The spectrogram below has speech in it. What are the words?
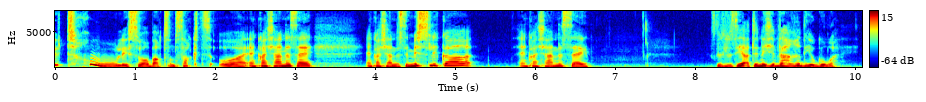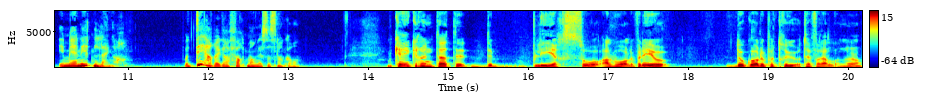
utrolig sårbart, som sagt. Og en kan kjenne seg en kan kjenne seg mislykka. En kan kjenne seg skal jeg si, at en ikke er verdig å gå i menigheten lenger. Og det har jeg erfart mange som snakker om. Hva er grunnen til at det, det blir så alvorlig? For det er jo Da går det på trua til foreldrene, da?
